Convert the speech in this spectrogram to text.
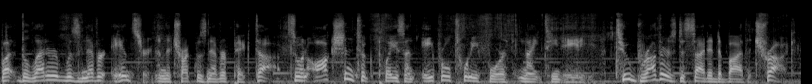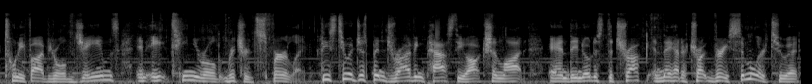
but the letter was never answered and the truck was never picked up. So an auction took place on April 24th, 1980. Two brothers decided to buy the truck, 25-year-old James and 18-year-old Richard Sperling. These two had just been driving past the auction lot and they noticed the truck and they had a truck very similar to it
